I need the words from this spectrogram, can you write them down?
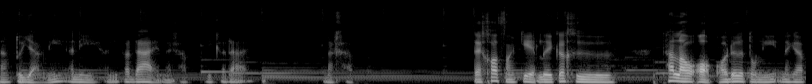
ดังตัวอย่างนี้อันนี้อันนี้ก็ได้นะครับนี่ก็ได้นะครับ แต่ข้อสังเกตเลยก็คือ ถ้าเราออกออเดอร์ตรงนี้นะครับ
